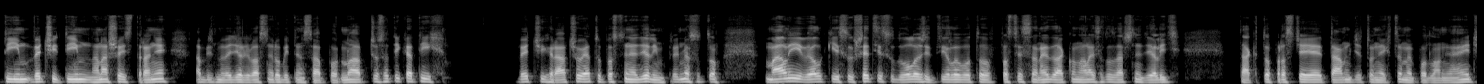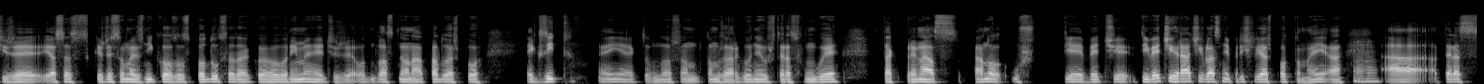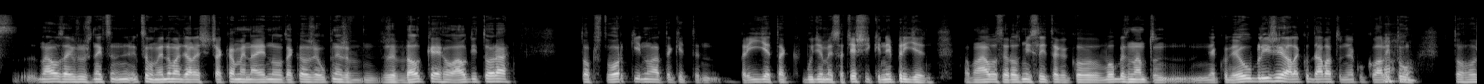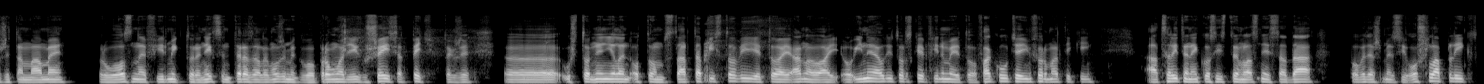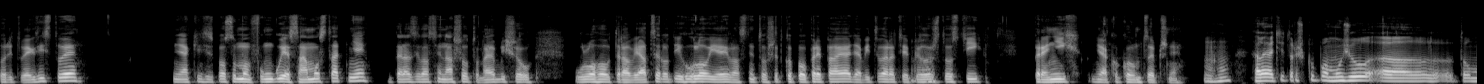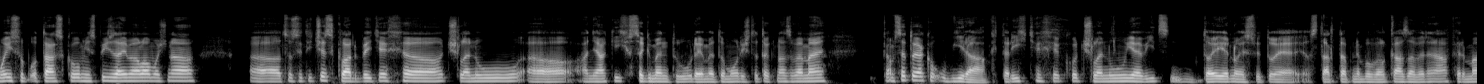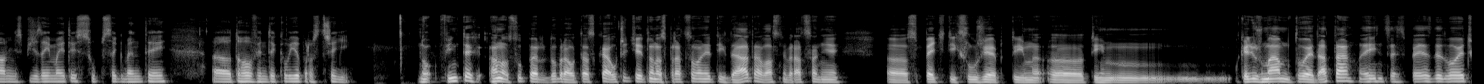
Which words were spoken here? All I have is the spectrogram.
tým, väčší tým na našej strane, aby sme vedeli vlastne robiť ten support. No a čo sa týka tých väčších hráčov, ja to proste nedelím. Pre mňa sú to malí, veľkí, sú, všetci sú dôležití, lebo to proste sa nedá, ako sa to začne deliť, tak to proste je tam, kde to nechceme podľa mňa. Hej. Čiže ja sa, keďže som aj vznikol zo spodu, sa tak ako hovoríme, hej, čiže od vlastného nápadu až po exit, hej, jak to v tom, tom žargone už teraz funguje, tak pre nás, áno, už tie väčšie, tí väčší hráči vlastne prišli až potom, hej, a, a teraz naozaj už nechcem, nechcem menovať, ale čakáme na jednu takého, že úplne, že, že veľkého auditora, top štvorky, no a tak keď ten príde, tak budeme sa tešiť, keď nepríde, alebo naozaj rozmyslí, tak ako vôbec nám to nejako neublíži, ale ako dáva to nejakú kvalitu Aha. toho, že tam máme rôzne firmy, ktoré nechcem teraz, ale môžeme promovať, ich už 65, takže uh, už to není len o tom startupistovi, je to aj, áno, aj o inej auditorskej firme, je to o fakulte informatiky. A celý ten ekosystém vlastne sa dá sme si ošlapli, ktorý tu existuje, nejakým spôsobom funguje samostatne. Teraz je vlastne našou to najbližšou úlohou, teda viacero tých úlov je vlastne to všetko poprepájať a vytvárať tie príležitosti pre nich nejako koncepčně. Uh-huh. Hele, já ti trošku pomůžu uh, tou mojí subotázkou. Mě spíš zajímalo možná, uh, co se týče skladby těch uh, členů uh, a nějakých segmentů, dejme tomu, když to tak nazveme, kam se to jako ubírá? Kterých těch jako členů je víc? To je jedno, jestli to je startup nebo velká zavedená firma. Mě spíš zajímají ty subsegmenty uh, toho fintechového prostředí. No, fintech, áno, super, dobrá otázka. Určite je to na spracovanie tých dát a vlastne vracanie späť tých služieb tým, e, tým keď už mám tvoje data hej, cez PSD 2,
